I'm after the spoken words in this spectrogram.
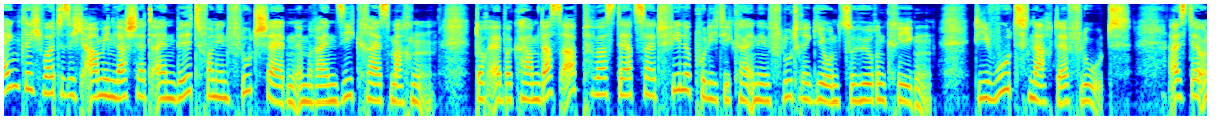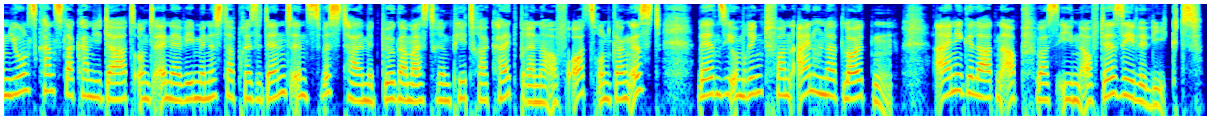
Eigentlich wollte sich Armin Laschet ein Bild von den Flutschäden im Rhein-Sieg-Kreis machen. Doch er bekam das ab, was derzeit viele Politiker in den Flutregionen zu hören kriegen. Die Wut nach der Flut. Als der Unionskanzlerkandidat und NRW-Ministerpräsident in Zwistal mit Bürgermeisterin Petra Kalkbrenner auf Ortsrundgang ist, werden sie umringt von 100 Leuten. Einige laden ab, was ihnen auf der Seele liegt.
